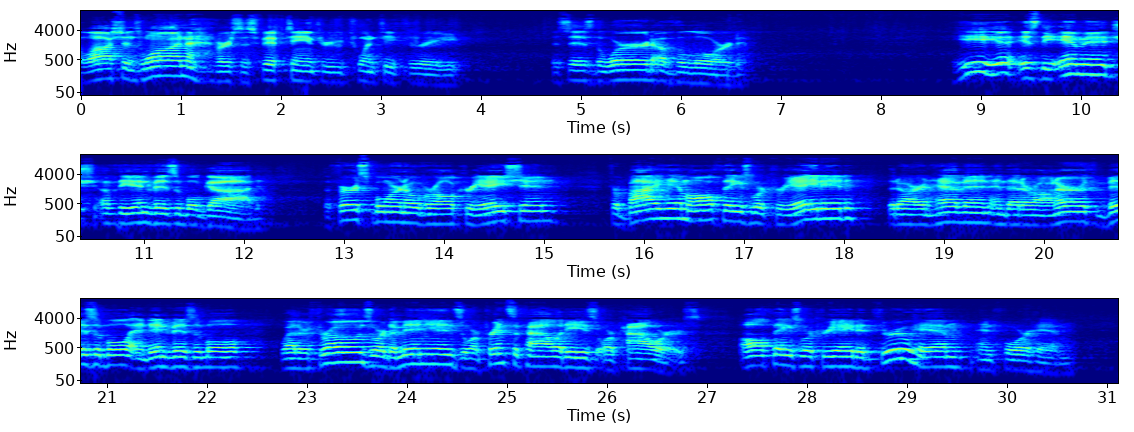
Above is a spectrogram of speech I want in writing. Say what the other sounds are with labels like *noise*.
Colossians 1, verses 15 through 23. This is the word of the Lord. He is the image of the invisible God, the firstborn over all creation. For by him all things were created that are in heaven and that are on earth, visible and invisible, whether thrones or dominions or principalities or powers. All things were created through him and for him.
